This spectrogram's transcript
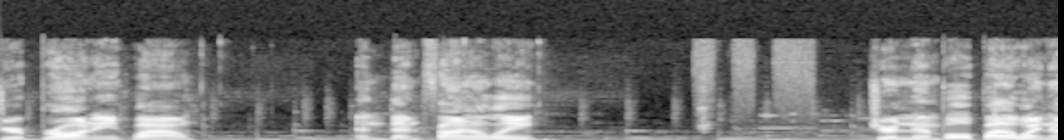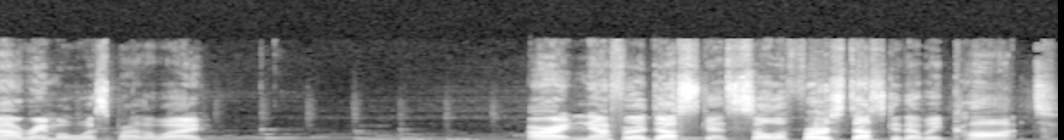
You're brawny, wow. And then finally, you're nimble. By the way, not Rainbow Wisp, by the way. Alright, now for the Duskets. So the first Dusket that we caught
